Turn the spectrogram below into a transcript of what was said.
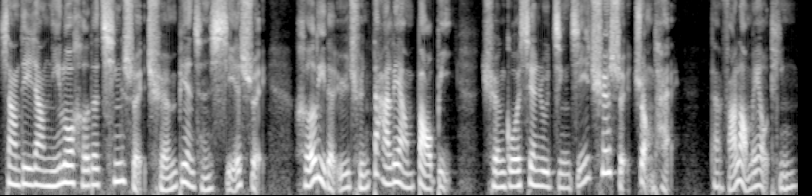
上帝让尼罗河的清水全变成血水，河里的鱼群大量暴毙，全国陷入紧急缺水状态。但法老没有听。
